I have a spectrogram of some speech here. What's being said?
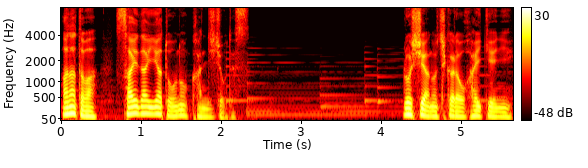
あなたは最大野党の幹事長です。ロシアの力を背景に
